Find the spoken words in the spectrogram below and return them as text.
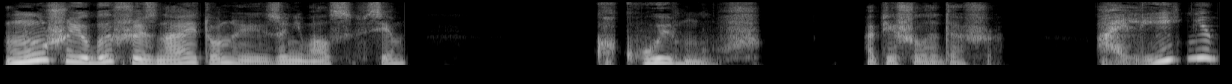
Муж ее бывший знает, он и занимался всем. — Какой муж? — опешила Даша. — Алинин?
